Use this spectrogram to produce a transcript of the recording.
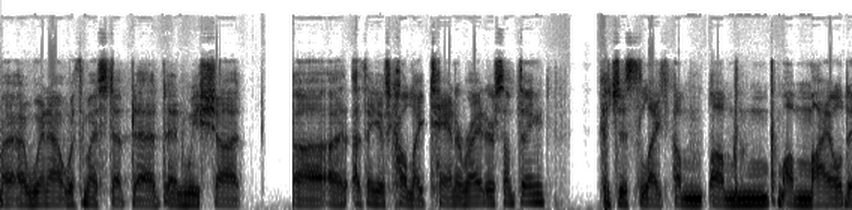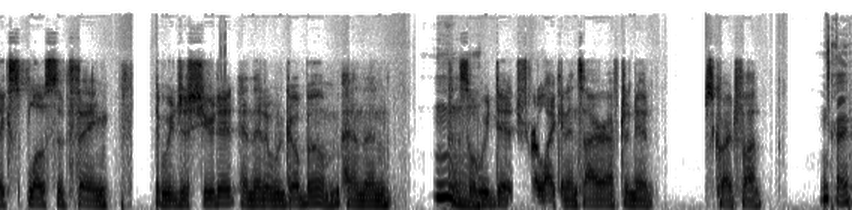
I, I went out with my stepdad and we shot. Uh, I, I think it's called like tannerite or something. It's just like a, a, a mild explosive thing. And we just shoot it and then it would go boom. And then that's what we did for like an entire afternoon. It's quite fun. Okay,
